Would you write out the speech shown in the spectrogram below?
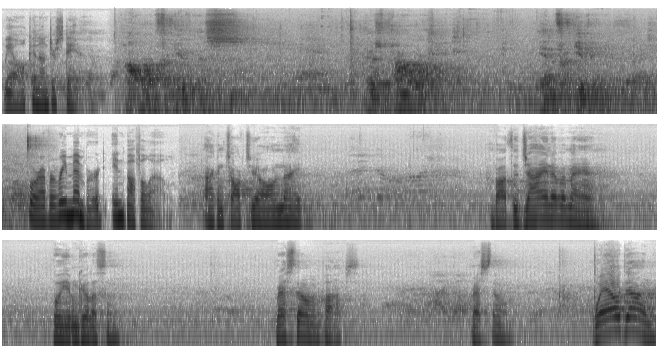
we all can understand. Power of forgiveness. There's power in forgiving forever remembered in Buffalo. I can talk to you all night about the giant of a man, William Gillison. Rest on, Pops. Rest on. Well done.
